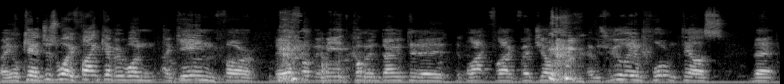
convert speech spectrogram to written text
Right, okay, I just want to thank everyone again for the effort we made coming down to the, the Black Flag Vigil. It was really important to us that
